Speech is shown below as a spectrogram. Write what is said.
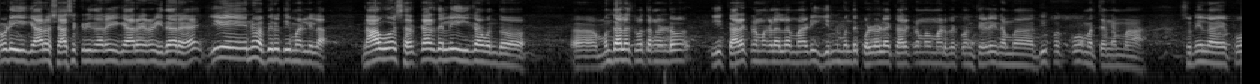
ನೋಡಿ ಈಗ ಯಾರೋ ಶಾಸಕರಿದ್ದಾರೆ, ಈಗ ಯಾರೋ ಯಾರೋ ಇದ್ದಾರೆ, ಏನೂ ಅಭಿವೃದ್ಧಿ ಮಾಡಲಿಲ್ಲ. ನಾವು ಸರ್ಕಾರದಲ್ಲಿ ಈಗ ಒಂದು ಮುಂದಾಲತ್ವ ತಗೊಂಡು ಈ ಕಾರ್ಯಕ್ರಮಗಳೆಲ್ಲ ಮಾಡಿ ಇನ್ನು ಮುಂದಕ್ಕೆ ಒಳ್ಳೊಳ್ಳೆ ಕಾರ್ಯಕ್ರಮ ಮಾಡಬೇಕು ಅಂತೇಳಿ ನಮ್ಮ ದೀಪಕ್ಕು ಮತ್ತು ನಮ್ಮ ಸುನೀಲ್ ನಾಯಕು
